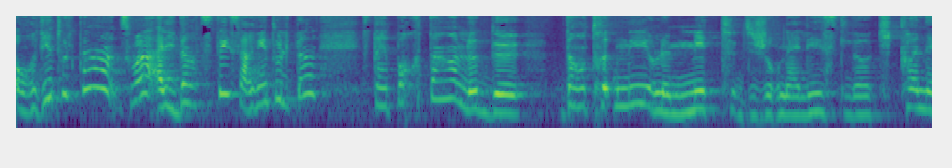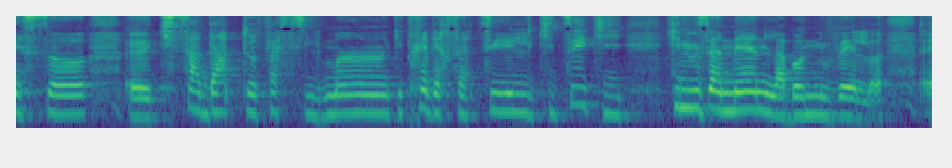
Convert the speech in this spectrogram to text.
on revient tout le temps, tu vois, à l'identité, ça revient tout le temps. C'est important là, de, d'entretenir le mythe du journaliste là, qui connaît ça, euh, qui s'adapte facilement, qui est très versatile, qui, qui, qui nous amène la bonne nouvelle. Euh,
